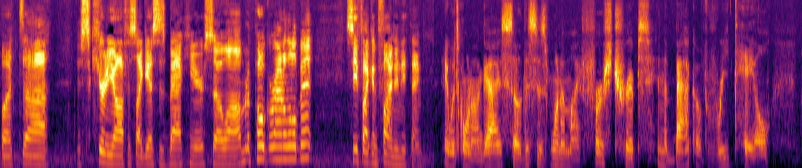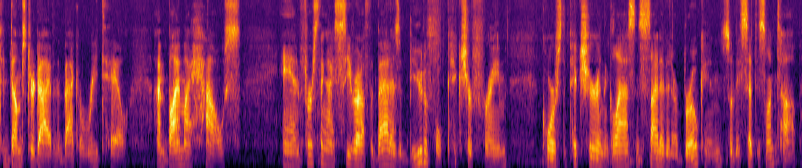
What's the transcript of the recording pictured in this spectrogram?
but uh, the security office, I guess, is back here. So I'm going to poke around a little bit, see if I can find anything. Hey, what's going on, guys? So, this is one of my first trips in the back of retail to dumpster dive in the back of retail. I'm by my house, and first thing I see right off the bat is a beautiful picture frame. Of course, the picture and the glass inside of it are broken, so they set this on top.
